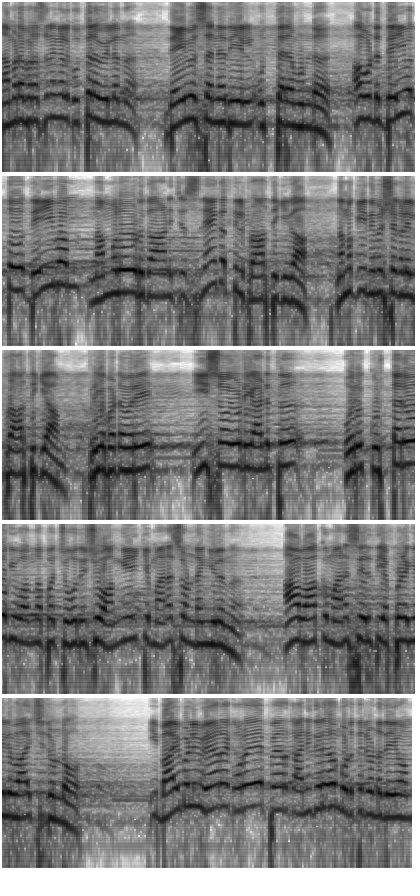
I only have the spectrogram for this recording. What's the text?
നമ്മുടെ പ്രശ്നങ്ങൾക്ക് ഉത്തരവില്ലെന്ന് ദൈവസന്നതിയിൽ ഉത്തരമുണ്ട്. അതുകൊണ്ട് ദൈവത്തോ ദൈവം നമ്മളോട് കാണിച്ച സ്നേഹത്തിൽ പ്രാർത്ഥിക്കുക. നമുക്ക് ഈ നിമിഷങ്ങളിൽ പ്രാർത്ഥിക്കാം. പ്രിയപ്പെട്ടവരെ ഈശോയുടെ അടുത്ത് ഒരു കുഷ്ഠരോഗി വന്നപ്പോൾ ചോദിച്ചു അങ്ങേക്ക് മനസ്സുണ്ടെങ്കിലെന്ന്? ആ വാക്ക് മനസ്സിരുത്തി എപ്പോഴെങ്കിലും വായിച്ചിട്ടുണ്ടോ? ഈ ബൈബിളിൽ വേറെ കുറേ പേർക്ക് അനുഗ്രഹം കൊടുത്തിട്ടുണ്ട് ദൈവം.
